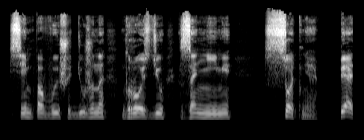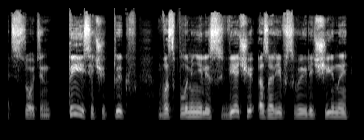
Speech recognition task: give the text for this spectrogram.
семь повыше, дюжина гроздью за ними, сотня, пять сотен, тысячи тыкв воспламенили свечи, озарив свои личины,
